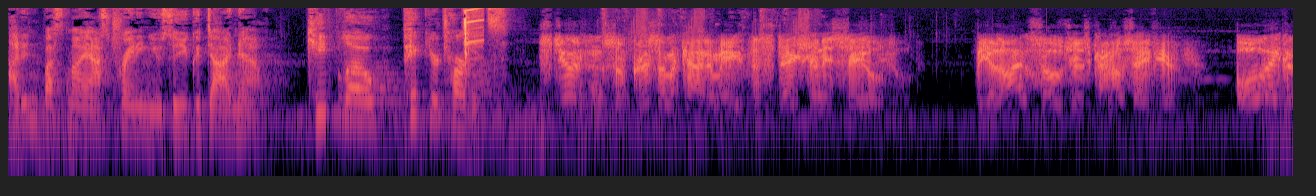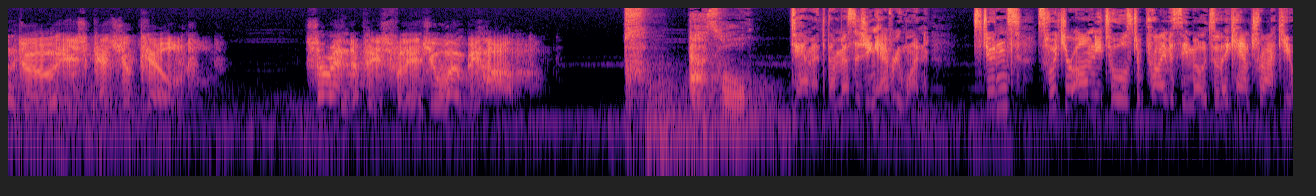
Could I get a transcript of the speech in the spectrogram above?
I didn't bust my ass training you so you could die now. Keep low, pick your targets. Students of Grissom Academy, the station is sealed. The Alliance soldiers cannot save you. All they can do is get you killed. Surrender peacefully and you won't be harmed. Asshole. Damn it, they're messaging everyone. Students, switch your Omni tools to privacy mode so they can't track you.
